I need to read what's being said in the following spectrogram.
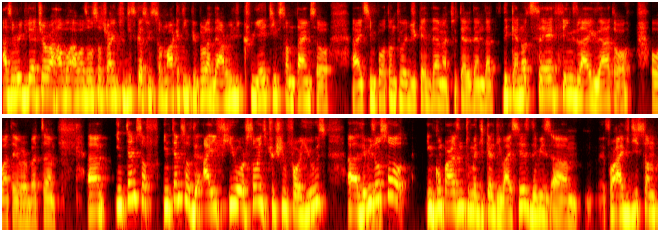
as a regulator I, have, I was also trying to discuss with some marketing people and they are really creative sometimes. So uh, it's important to educate them and to tell them that they cannot say things like that or or whatever. But um, um, in terms of in terms of the IFU or so instruction for use uh, there is mm-hmm. also in comparison to medical devices, there is um, for IVD some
